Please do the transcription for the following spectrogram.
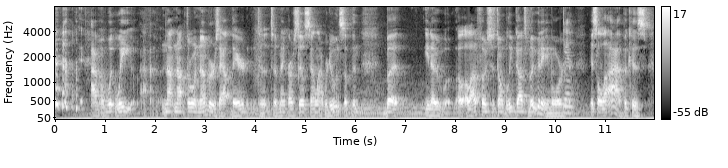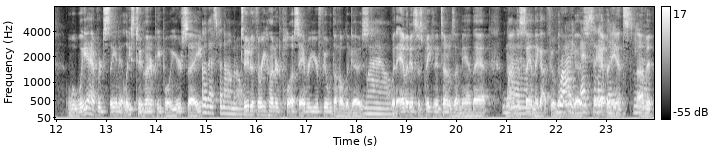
I mean, we, we uh, not not throwing numbers out there to, to make ourselves sound like we're doing something, but you know, a, a lot of folks just don't believe God's moving anymore. Yeah. It's a lie because we average seeing at least 200 people a year saved. Oh, that's phenomenal. Two to three hundred plus every year filled with the Holy Ghost. Wow. With evidence of speaking in tongues, let me add that. Not just saying they got filled with the Right, Holy Ghost. absolutely. The evidence of it.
